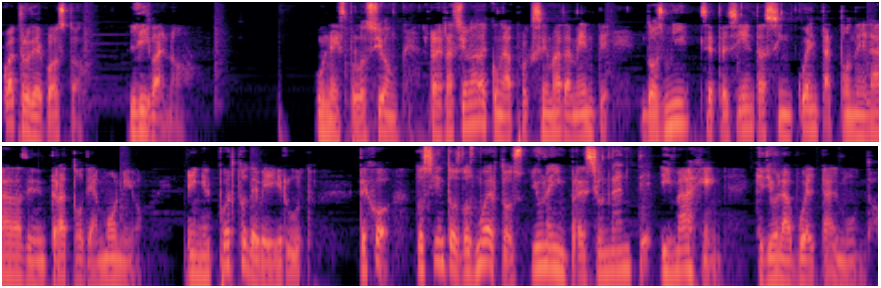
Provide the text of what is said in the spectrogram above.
4 de agosto, Líbano. Una explosión relacionada con aproximadamente 2.750 toneladas de nitrato de amonio en el puerto de Beirut dejó 202 muertos y una impresionante imagen que dio la vuelta al mundo.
